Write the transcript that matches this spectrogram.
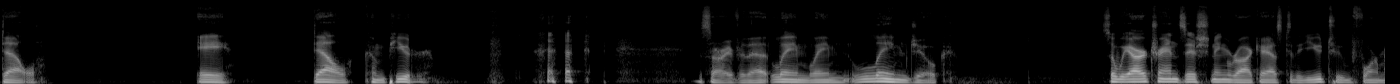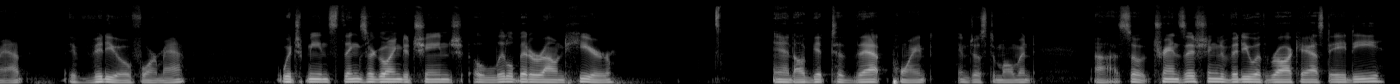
Dell. A Dell computer. Sorry for that lame, lame, lame joke. So we are transitioning Rawcast to the YouTube format, a video format, which means things are going to change a little bit around here. And I'll get to that point in just a moment. Uh, so transitioning to video with Rawcast AD,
